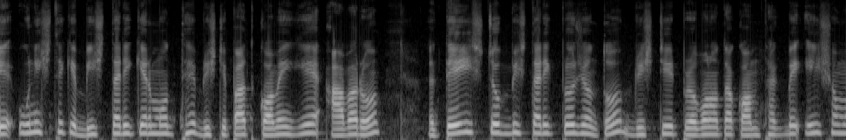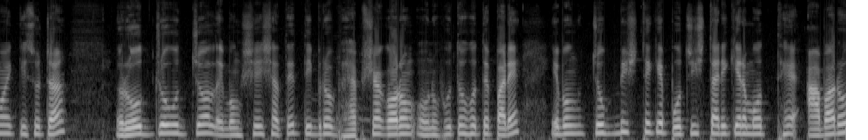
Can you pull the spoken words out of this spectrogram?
এ উনিশ থেকে বিশ তারিখের মধ্যে বৃষ্টিপাত কমে গিয়ে আবারও তেইশ চব্বিশ তারিখ পর্যন্ত বৃষ্টির প্রবণতা কম থাকবে। এই সময় কিছুটা রৌদ্র উজ্জ্বল এবং সেই সাথে তীব্র ভ্যাবসা গরম অনুভূত হতে পারে এবং চব্বিশ থেকে পঁচিশ তারিখের মধ্যে আবারও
